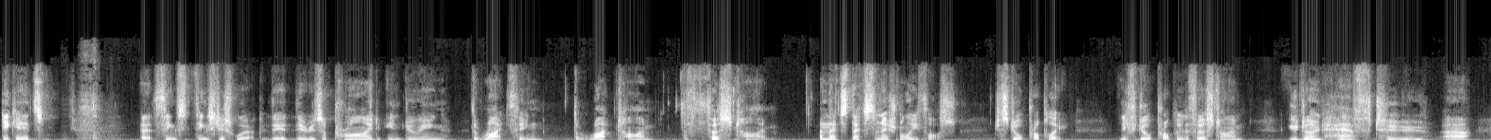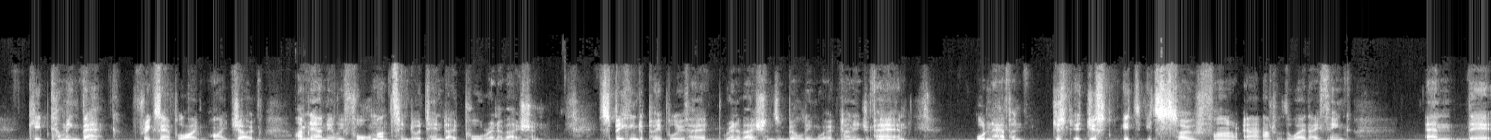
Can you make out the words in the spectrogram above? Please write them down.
dickheads." uh, things things just work. There, there is a pride in doing the right thing, the right time, the first time, and that's that's the national ethos. Just do it properly. And if you do it properly the first time, you don't have to uh, keep coming back. For example, I, I joke, I'm now nearly four months into a 10 day pool renovation. Speaking to people who've had renovations and building work done in Japan, wouldn't happen. Just it just it's it's so far out of the way they think and their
